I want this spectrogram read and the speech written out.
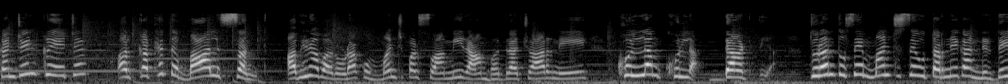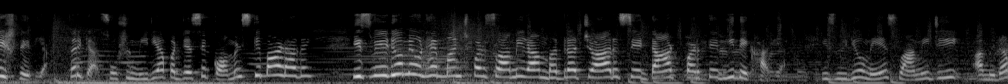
कंटेंट क्रिएटर और कथित बाल संत। अभिनव अरोड़ा को मंच पर स्वामी राम भद्राचार्य ने खुल्लम खुल्ला डांट दिया। तुरंत उसे मंच से उतरने का निर्देश दे दिया। फिर क्या सोशल मीडिया पर जैसे कमेंट्स की बाढ़ आ गई? इस वीडियो में उन्हें मंच पर स्वामी राम भद्राचार्य से डांट पड़ते भी देखा गया। इस वीडियो में स्वामी जी अमिरव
